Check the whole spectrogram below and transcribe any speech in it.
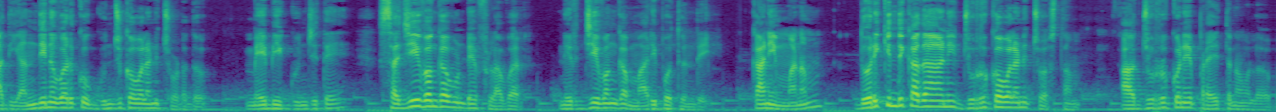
అది అందిన వరకు గుంజుకోవాలని చూడదు. మేబీ గుంజితే సజీవంగా ఉండే ఫ్లవర్ నిర్జీవంగా మారిపోతుంది. కానీ మనం దొరికింది కదా అని జుర్రుకోవాలని చూస్తాం. ఆ జుర్రుకునే ప్రయత్నంలో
